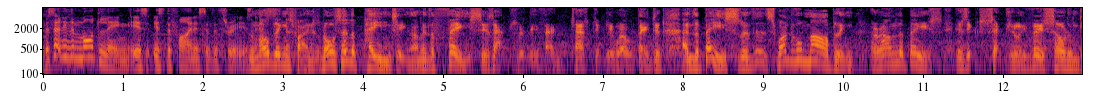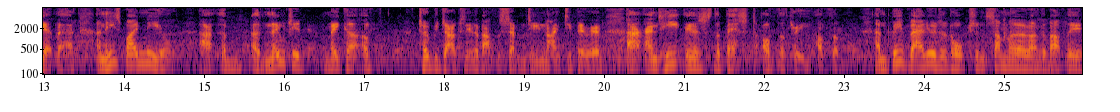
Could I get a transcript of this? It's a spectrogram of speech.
But certainly the modelling is, is the finest of the three, The isn't it? modelling is fine, and also the painting. I mean, the face is absolutely fantastically well painted, and the base, with this wonderful marbling around the base, is exceptionally. Very seldom get that, and he's by Neale, uh, a, a noted maker of Toby jugs in about the 1790 period, uh, and he is the best of the three of them, and be valued at auction somewhere around about the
